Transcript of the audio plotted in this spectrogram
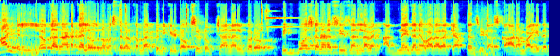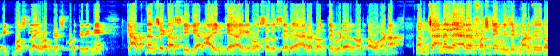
ಹಾಯ್ ಎಲ್ಲೋ ಕರ್ನಾಟಕ ಎಲ್ಲೋ ನಮಸ್ತೆ. Welcome back to Nikhil talks YouTube channel ಗುರು Bigg Boss Kannada season eleven ಹದಿನೈದನೇ ವಾರದ ಕ್ಯಾಪ್ಟನ್ಸಿ ಟಾಸ್ಕ್ ಆರಂಭ ಆಗಿದೆ. ಬಿಗ್ ಬಾಸ್ ಲೈವ್ ಅಪ್ಡೇಟ್ಸ್ ಕೊಡ್ತಿದ್ದೀನಿ. ಕ್ಯಾಪ್ಟನ್ಸಿ ಟಾಸ್ಕಿಗೆ ಆಯ್ಕೆ ಆಗಿರುವ ಸದಸ್ಯರು ಯಾರ್ಯಾರು ಅಂತ ವಿಡಿಯೋದಲ್ಲಿ ನೋಡ್ತಾ ಹೋಗೋಣ. ನಮ್ಮ ಚಾನೆಲ್ನ ಯಾರ್ಯಾರು ಫಸ್ಟ್ ಟೈಮ್ ವಿಸಿಟ್ ಮಾಡ್ತಿದ್ರು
